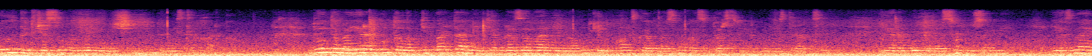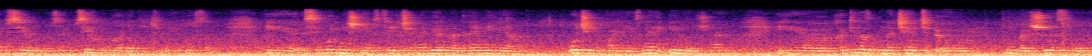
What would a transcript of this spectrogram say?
был тимчасово вольничным до места Харькова. До этого я работала в департаменте образования и науки Луганской областной государственной администрации. Я работала с вузами, я знаю все вузы, всех руководителей вузов. И сегодняшняя встреча, наверное, для меня очень полезная и нужная. Бы начать э, небольшое свое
